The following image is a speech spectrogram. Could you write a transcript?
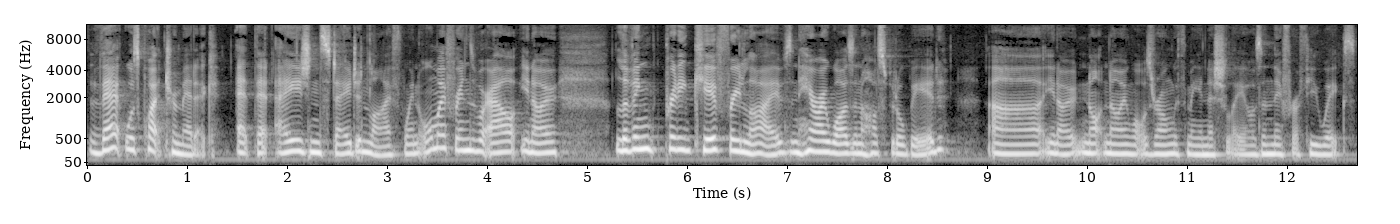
that was quite traumatic at that age and stage in life when all my friends were out, you know, living pretty carefree lives. And here I was in a hospital bed, uh, you know, not knowing what was wrong with me initially. I was in there for a few weeks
